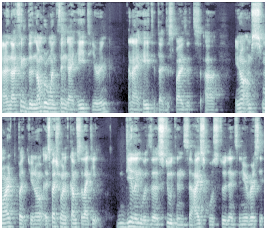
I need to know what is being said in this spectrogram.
And I think the number one thing I hate hearing, and I hate it, I despise it. Uh, you know, I'm smart, but you know, especially when it comes to like dealing with the students, the high school students in university,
